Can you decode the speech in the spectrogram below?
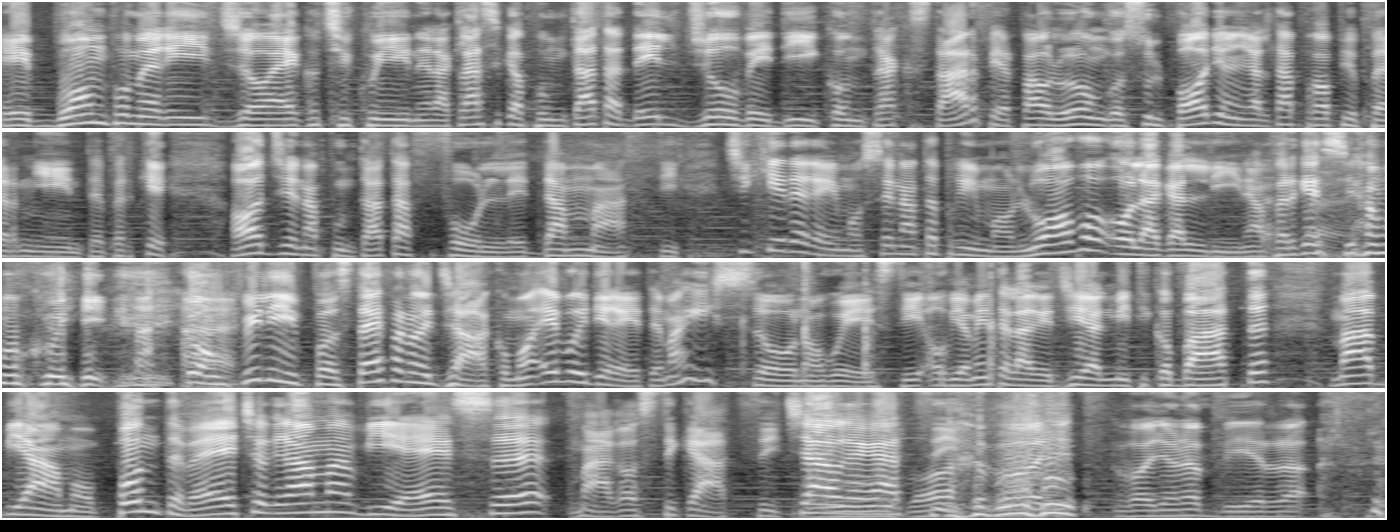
E buon pomeriggio, eccoci qui nella classica puntata del giovedì con Trackstar Pierpaolo Longo sul podio, in realtà proprio per niente, perché oggi è una puntata folle, da matti. Ci chiederemo se è nata prima l'uovo o la gallina, perché siamo qui con Filippo, Stefano e Giacomo e voi direte, ma chi sono questi? Ovviamente la regia è il mitico Bat, ma abbiamo Ponte Veciogram vs Maro Sticazzi. Ciao ragazzi! Voglio, voglio una birra.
